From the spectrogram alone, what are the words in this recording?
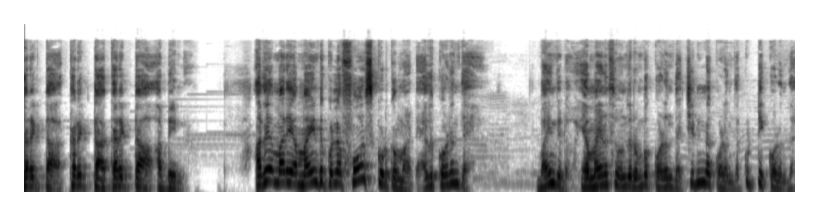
கரெக்டாக கரெக்டாக கரெக்டாக அப்படின்னு. அதே மாதிரி என் மைண்டுக்குள்ளே ஃபோர்ஸ் கொடுக்க மாட்டேன். அது குழந்தை. பயந்துடும். என் மனசு வந்து ரொம்ப குழந்தை. சின்ன குழந்தை குட்டி குழந்தை.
